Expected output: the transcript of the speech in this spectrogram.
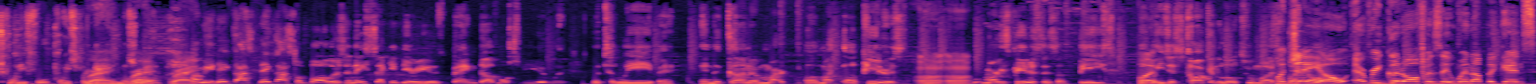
24 points per Right, game as right, well. right. I mean, they got they got some ballers, and they secondary is banged up most of the year with with Talib and and the gunner Mark uh, Mike, uh, Peters. Marcus Peters is a beast, But- but, he's just talking a little too much. But no, J.O., every good offense they went up against,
